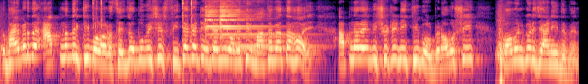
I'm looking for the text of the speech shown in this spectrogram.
তো ভাই ব্রাদার আপনাদের কি বলার আছে? যে অপবিশ্বাস ফিতা কাটে, এটা নিয়ে অনেকের মাথা ব্যথা হয়। আপনারা এই বিষয়টা নিয়ে কি বলবেন? অবশ্যই কমেন্ট করে জানিয়ে দেবেন।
